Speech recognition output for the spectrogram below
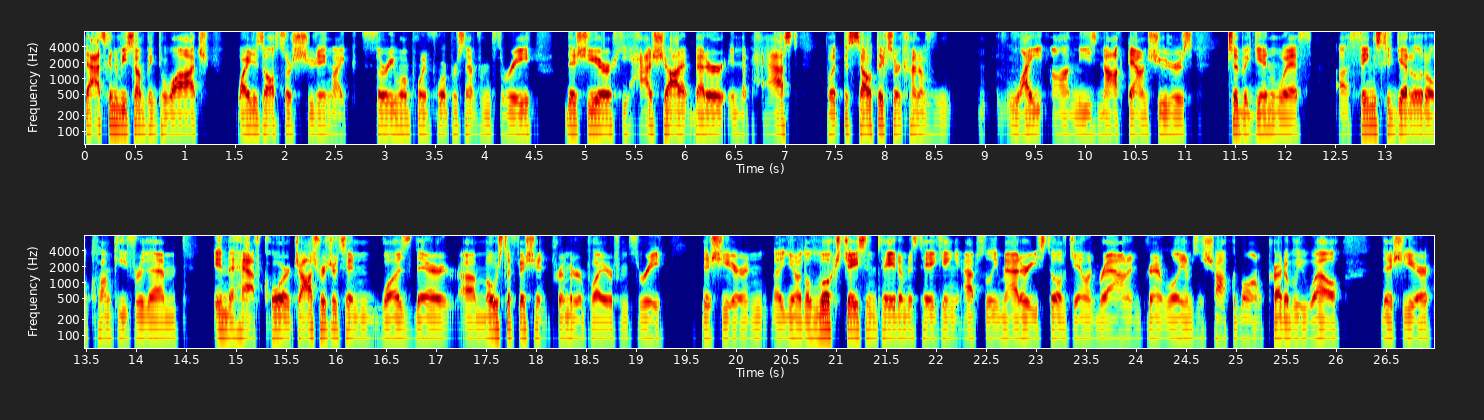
That's going to be something to watch. White is also shooting like 31.4% from three this year. He has shot it better in the past, but the Celtics are kind of light on these knockdown shooters to begin with. Uh, things could get a little clunky for them in the half court. Josh Richardson was their uh, most efficient perimeter player from three this year. And, uh, you know, the looks Jayson Tatum is taking absolutely matter. You still have Jaylen Brown and Grant Williams has shot the ball incredibly well this year.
